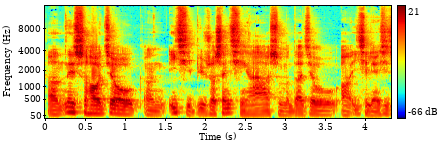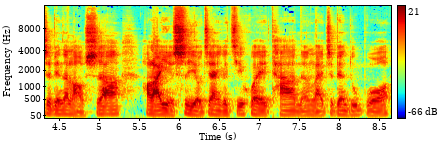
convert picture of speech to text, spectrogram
嗯，那时候就嗯一起，比如说申请啊什么的，就呃一起联系这边的老师啊，后来也是有这样一个机会，他能来这边读博，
